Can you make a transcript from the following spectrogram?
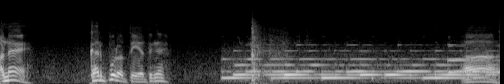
அண்ணே கற்பூரத்தை ஏத்துங்க. ஆ.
